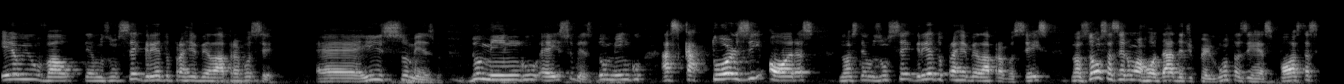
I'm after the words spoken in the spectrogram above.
eu e o Val temos um segredo para revelar para você. É isso mesmo. Domingo, é isso mesmo. Domingo, às 14 horas, nós temos um segredo para revelar para vocês. Nós vamos fazer uma rodada de perguntas e respostas.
